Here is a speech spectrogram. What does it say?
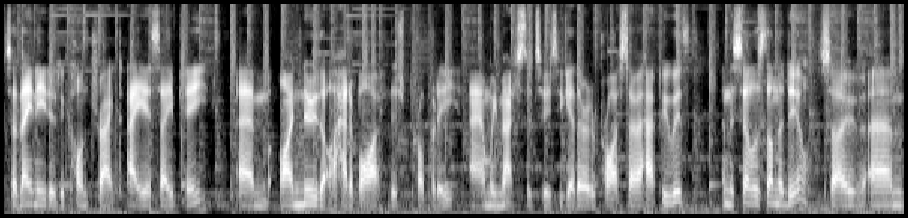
so they needed a contract ASAP. Um, I knew that I had a buyer for this property, and we matched the two together at a price they were happy with, and the seller's done the deal. So um,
